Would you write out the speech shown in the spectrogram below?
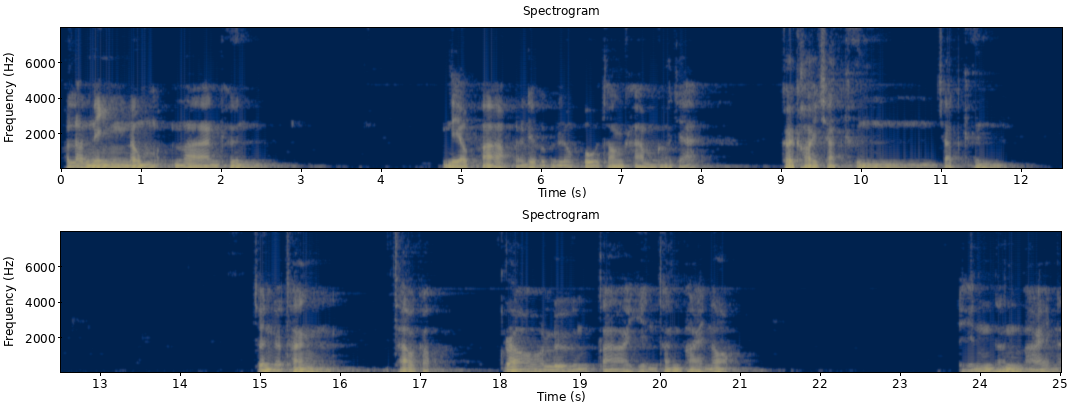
พอเรานิ่งนุ่มนานขึ้น เดี๋ยวภาพและเดี๋ยวพระคุณหลวงปู่ทองคำก็จะค่อยๆชัดขึ้น ชัดขึ้น จนกระทั่งเท่ากับเราลืมตาเห็นท่านภายนอก เห็นท่านภายใน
